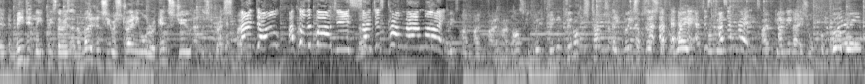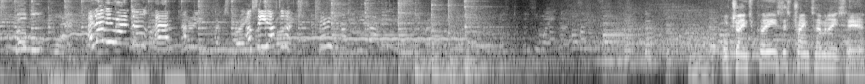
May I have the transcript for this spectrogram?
I- immediately, please. There is an emergency restraining order against you at this address. Madam. Randall, I've got the barges, so just come round mine. Please, I'm, I'm, I'm asking, please, do not, do not touch a police officer. Step okay, away okay, I'm just as a friend. I'm I giving you that is your verbal, verbal warning. I love you, Randall. I'll see you after Bye. lunch. Very happy. All change, please. This train terminates here.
